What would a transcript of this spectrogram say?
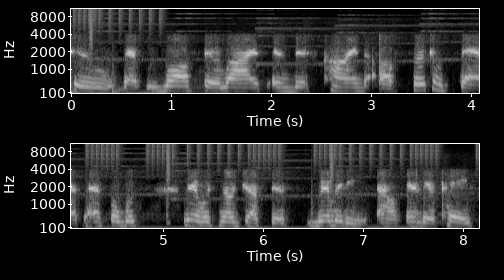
to that lost their lives in this kind of circumstance, and which there was no justice remedy um, in their case.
